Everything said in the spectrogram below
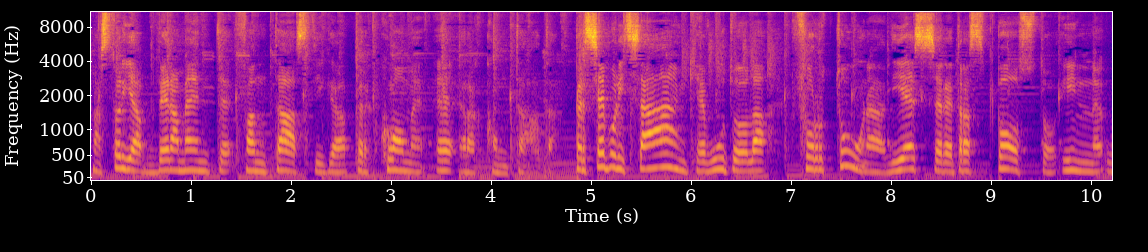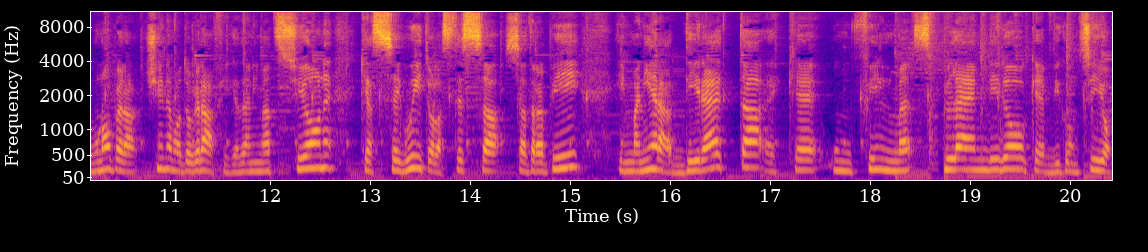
una storia veramente fantastica per come è raccontata. Persepolis ha anche avuto la fortuna di essere trasposto in un'opera cinematografica d'animazione che ha seguito la stessa Satrapi in maniera diretta e che è un film splendido che vi consiglio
